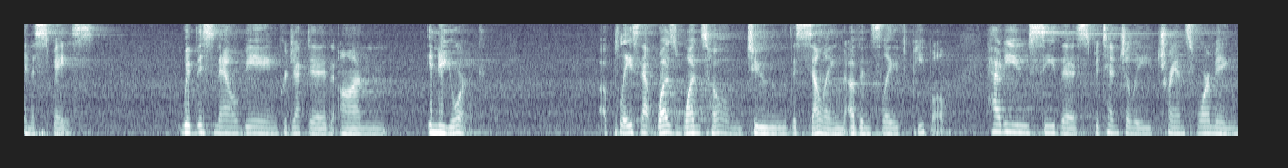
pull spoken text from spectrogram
in a space. With this now being projected on in New York, a place that was once home to the selling of enslaved people, how do you see this potentially transforming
